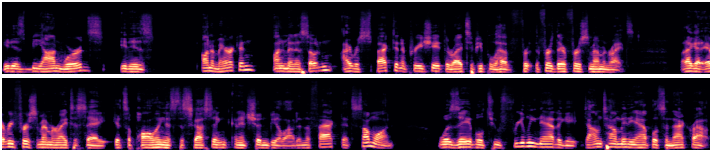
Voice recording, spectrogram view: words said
It is beyond words. It is un American, un Minnesotan. I respect and appreciate the rights of people who have for their First Amendment rights. But I got every First Amendment right to say it's appalling, it's disgusting, and it shouldn't be allowed. And the fact that someone was able to freely navigate downtown Minneapolis in that crowd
